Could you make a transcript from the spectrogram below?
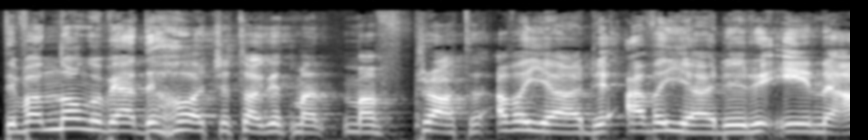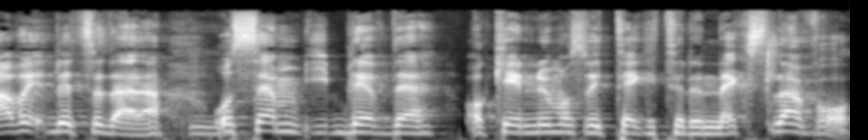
det var någon gång vi hade hört ett tag att man, man pratade, ah, vad gör du, ah, vad gör du, är du inne, ah, vad, vet sådär. Mm. Och sen blev det, okej nu måste vi take it to the next level.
